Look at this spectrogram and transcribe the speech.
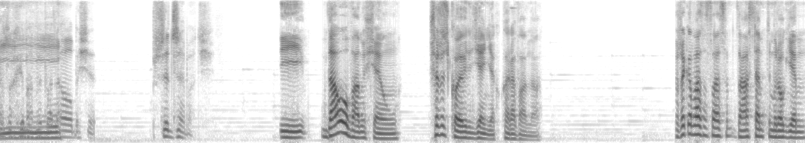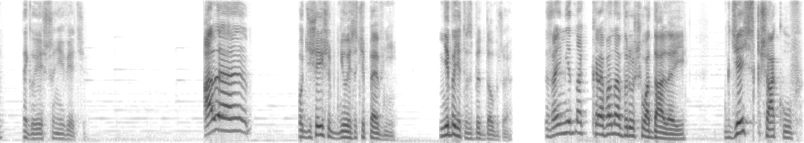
No to chyba wypadałoby się przedrzebać. I udało wam się przeżyć kolejny dzień jako karawana. Czeka was za, za następnym rogiem, tego jeszcze nie wiecie. Ale po dzisiejszym dniu jesteście pewni. Nie będzie to zbyt dobrze. Zanim jednak karawana wyruszyła dalej, gdzieś z krzaków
